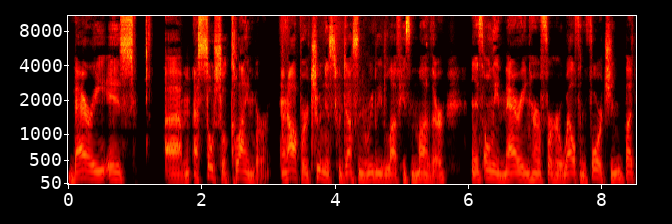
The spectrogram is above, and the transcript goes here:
Barry is um, a social climber, an opportunist who doesn't really love his mother and is only marrying her for her wealth and fortune. But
